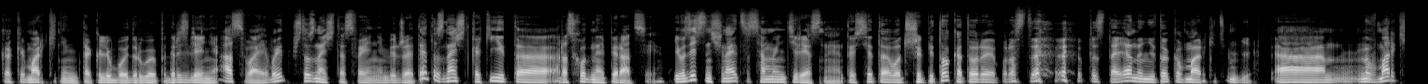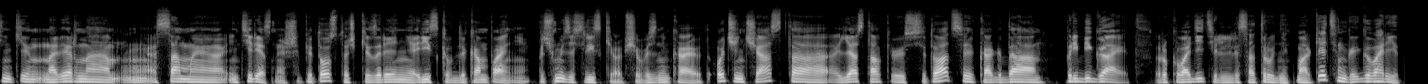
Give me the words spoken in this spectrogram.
как и маркетинг, так и любое другое подразделение, осваивает. Что значит освоение бюджета? Это значит какие-то расходные операции. И вот здесь начинается самое интересное. То есть это вот шапито, которое просто постоянно не только в маркетинге. А, ну, в маркетинге, наверное, самое интересное шапито с точки зрения рисков для компании. Почему здесь риски вообще возникают? Очень часто я сталкиваюсь с ситуацией, когда прибегает руководитель или сотрудник маркетинга и говорит,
